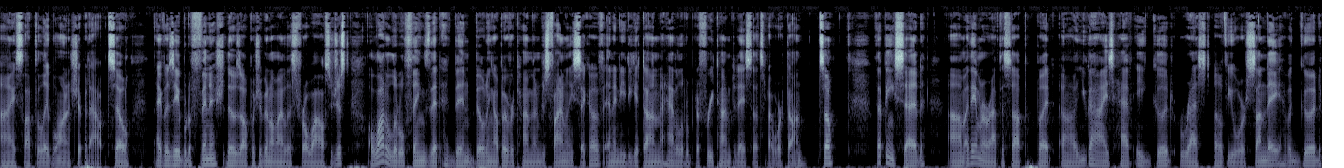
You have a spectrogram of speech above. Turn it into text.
I slap the label on and ship it out. So I was able to finish those up, which have been on my list for a while. So just a lot of little things that have been building up over time that I'm just finally sick of and I need to get done. I had a little bit of free time today, so that's what I worked on. So with that being said, um, I think I'm going to wrap this up, but uh, you guys have a good rest of your Sunday. Have a good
